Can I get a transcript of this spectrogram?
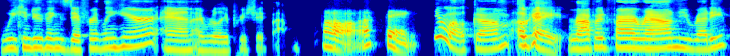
we can do things differently here. And I really appreciate that. Aw, thanks. You're welcome. Okay, rapid fire round. You ready?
